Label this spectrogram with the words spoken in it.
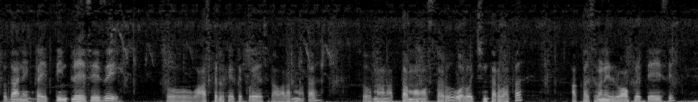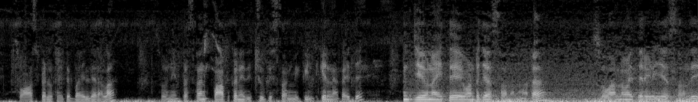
సో దాన్ని ఇంకా ఎత్తి ఇంట్లో వేసేసి సో హాస్పిటల్కి అయితే పోయేసి రావాలన్నమాట. సో మా అత్తమ్మ వస్తారు. వాళ్ళు వచ్చిన తర్వాత ఆ కసువు అనేది లోపల ఎత్తేసి సో హాస్పిటల్కి అయితే బయలుదేరాలా. సో నేను ప్రస్తుతానికి పాపకు అనేది చూపిస్తాను మీకు ఇంటికి వెళ్ళినాకైతే జీవన అయితే వంట చేస్తాను అనమాట సో అన్నం అయితే రెడీ చేస్తుంది.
